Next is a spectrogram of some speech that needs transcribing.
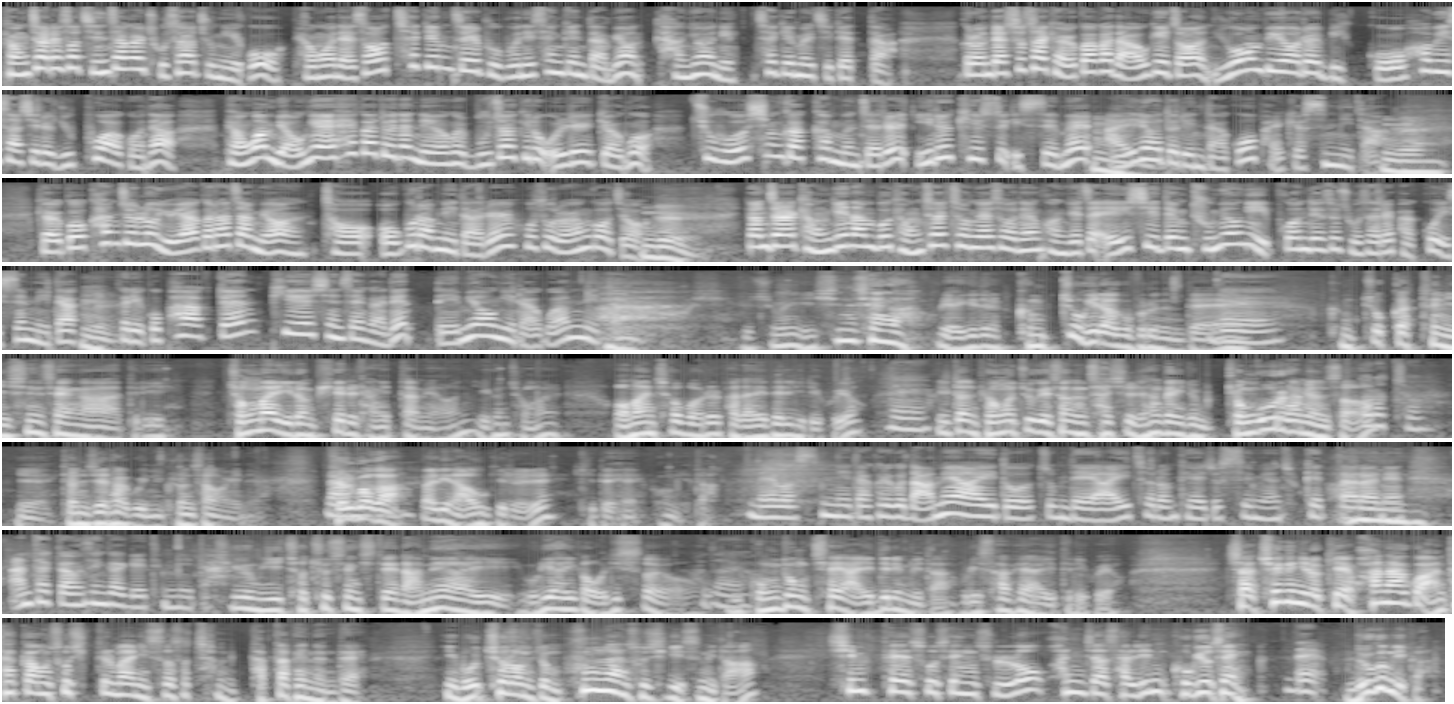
경찰에서 진상을 조사 중이고 병원에서 책임질 부분이 생긴다면 당연히 책임을 지겠다. 그런데 수사 결과가 나오기 전 유언비어를 믿고 허위 사실을 유포하거나 병원 명예에 해가 되는 내용을 무작위로 올릴 경우 추후 심각한 문제를 일으킬 수 있음을 음. 알려드린다고 밝혔습니다. 네. 결국 한 줄로 요약을 하자면 저 억울합니다를 호소를 한 거죠. 네. 현재 경기 남부 경찰청에서는 관계자 A 씨등두 명이 입건돼서 조사를 받고 있습니다. 네. 그리고 파악된 피해 신생아는 4명이라고 합니다. 아유. 요즘에 이 신생아 우리 애기들 금쪽이라고 부르는데 네. 금쪽 같은 이 신생아들이 정말 이런 피해를 당했다면 이건 정말 엄한 처벌을 받아야 될 일이고요. 네. 일단 병원 쪽에서는 사실 상당히 좀 경고를 하면서 그렇죠. 예, 견제를 하고 있는 그런 상황이네요. 남... 결과가 빨리 나오기를 기대해 봅니다. 네, 맞습니다. 그리고 남의 아이도 좀 내 아이처럼 대해줬으면 좋겠다라는 아니, 안타까운 생각이 듭니다. 지금 이 저출생 시대 남의 아이, 우리 아이가 어디 있어요? 맞아요. 공동체 아이들입니다. 우리 사회 아이들이고요. 자, 최근 이렇게 화나고 안타까운 소식들만 있어서 참 답답했는데 이 모처럼 좀 훈훈한 소식이 있습니다. 심폐소생술로 환자 살린 고교생. 네. 누굽니까?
